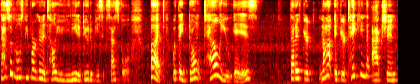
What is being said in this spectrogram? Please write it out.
That's what most people are going to tell you you need to do to be successful. But what they don't tell you is that if you're not if you're taking the action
